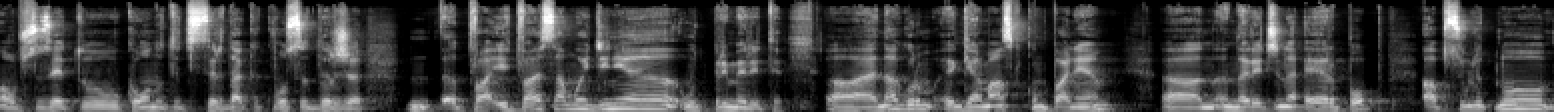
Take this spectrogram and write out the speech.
общо взето околната ти среда, какво съдържа. Това, и това е само единия от примерите. Една германска компания, наречена AirPop, абсолютно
